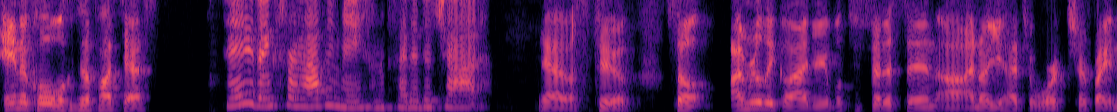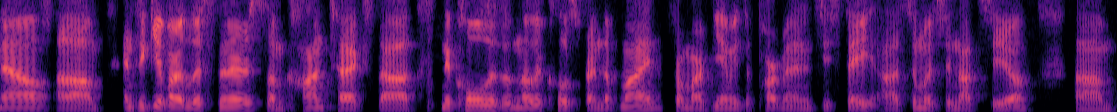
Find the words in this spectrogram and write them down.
Hey, Nicole, welcome to the podcast. Hey, thanks for having me. I'm excited to chat. Yeah, us too. So I'm really glad you're able to fit us in. Uh, I know you had your work trip right now. Um, and to give our listeners some context, uh, Nicole is another close friend of mine from our BME department at NC State, uh, similar to Natsuyo. Um,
